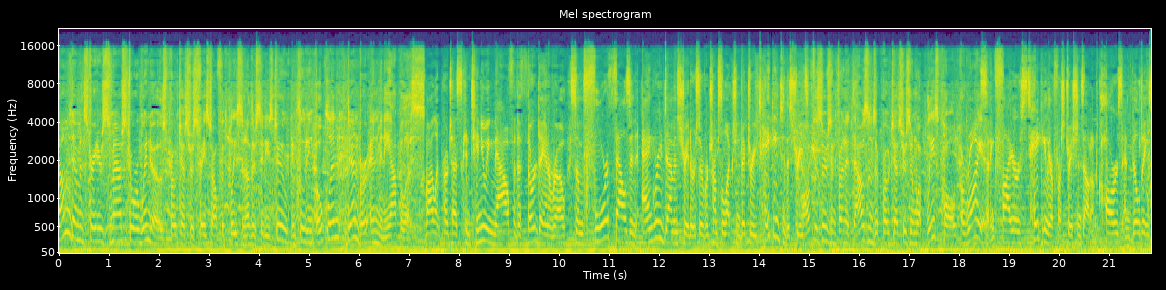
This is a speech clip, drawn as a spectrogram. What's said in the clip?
Some demonstrators smashed store windows. Protesters faced off with police in other cities too, including Oakland, Denver, and Minneapolis. Violent protests continuing now for the third day in a row. Some 4,000 angry demonstrators over Trump's election victory taking to the streets. Officers confronted thousands of protesters in what police called a riot. Setting fires, taking their frustrations out on cars and buildings.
